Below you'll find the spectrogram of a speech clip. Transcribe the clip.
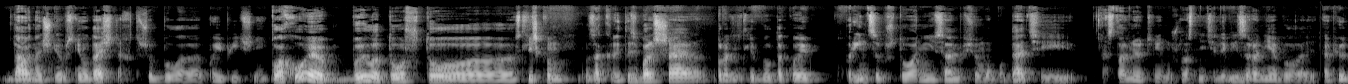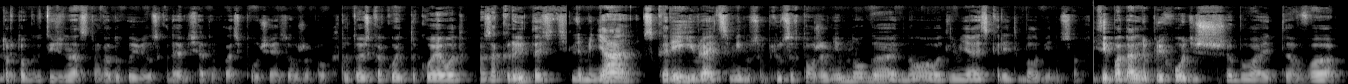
Давай начнем с неудачных, чтобы было поэпичней. Плохое было то, что слишком закрытость большая. У родителей был такой принцип, что они сами все могут дать, и Остальное это не нужно. У нас ни телевизора не было. Компьютер только в 2012 году появился, когда я в 10 классе, получается, уже был. То есть, какой-то такой вот закрытость для меня скорее является минусом. Плюсов тоже немного, но для меня скорее это было минусом. И ты банально приходишь, бывает, в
